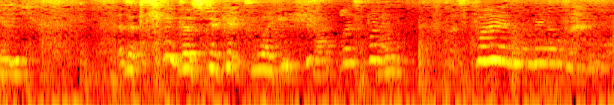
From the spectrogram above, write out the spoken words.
a. Let's take it to like a shop. Let's put it. Let's put it in the mailbag.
